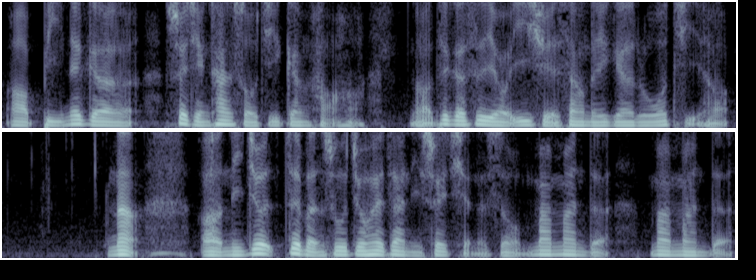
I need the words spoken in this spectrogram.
啊，比那个睡前看手机更好哈。啊，这个是有医学上的一个逻辑哈。那呃，你就这本书就会在你睡前的时候，慢慢的、慢慢的。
